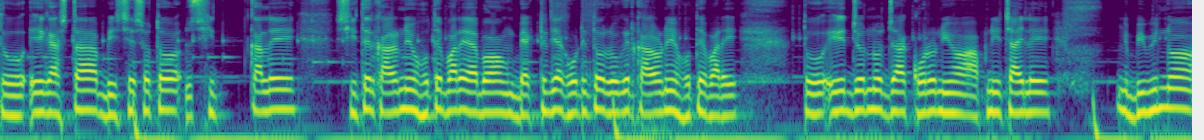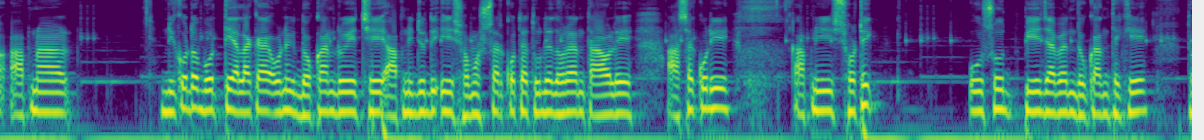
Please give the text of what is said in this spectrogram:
তো এই গাছটা বিশেষত শীতকালে শীতের কারণে হতে পারে এবং ব্যাকটেরিয়া ঘটিত রোগের কারণে হতে পারে। তো এর জন্য যা করণীয়, আপনি চাইলে বিভিন্ন আপনার নিকটবর্তী এলাকায় অনেক দোকান রয়েছে। আপনি যদি এই সমস্যার কথা তুলে ধরেন, তাহলে আশা করি আপনি সঠিক ওষুধ পেয়ে যাবেন দোকান থেকে। তো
